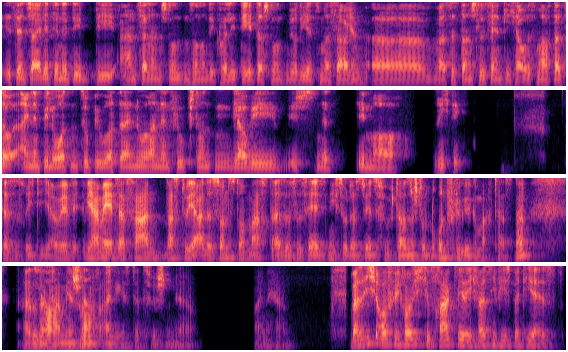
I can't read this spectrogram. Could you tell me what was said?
es, entscheidet ja nicht die, die Anzahl an Stunden, sondern die Qualität der Stunden, würde ich jetzt mal sagen, ja. äh, was es dann schlussendlich ausmacht. Also einen Piloten zu beurteilen nur an den Flugstunden, glaube ich, ist nicht immer richtig. Das ist richtig. Aber wir, wir haben ja jetzt erfahren, was du ja alles sonst noch machst. Also es ist ja jetzt nicht so, dass du jetzt 5000 Stunden Rundflüge gemacht hast, ne? Also ja, da kam ja schon ja. noch einiges dazwischen, ja. Meine Herren. Was ich häufig, häufig gefragt werde, ich weiß nicht, wie es bei dir ist.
